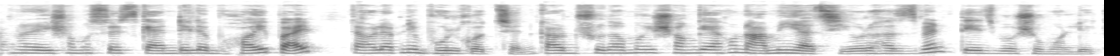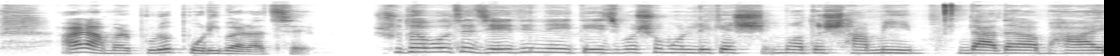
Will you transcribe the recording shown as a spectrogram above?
আপনার এই সমস্ত স্ক্যান্ডেলে ভয় পায়, তাহলে আপনি ভুল করছেন। কারণ সুধাময়ীর সঙ্গে এখন আমি আছি, ওর হাজব্যান্ড তেজ বসু মল্লিক, আর আমার পুরো পরিবার আছে। সুধা বলছে, যেই দিন এই তেজ বসু মল্লিকের মতো স্বামী, দাদা, ভাই,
